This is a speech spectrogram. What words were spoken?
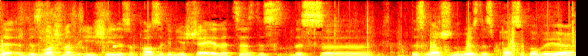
The, this lashon of Ishi, there's a pasuk in Yeshaya that says this this uh, this lashon. Where's this pasuk over here?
